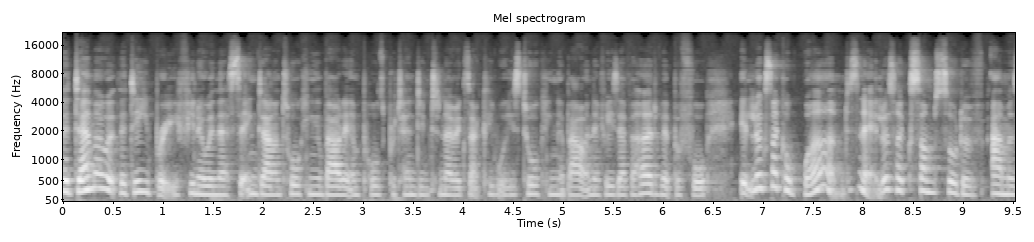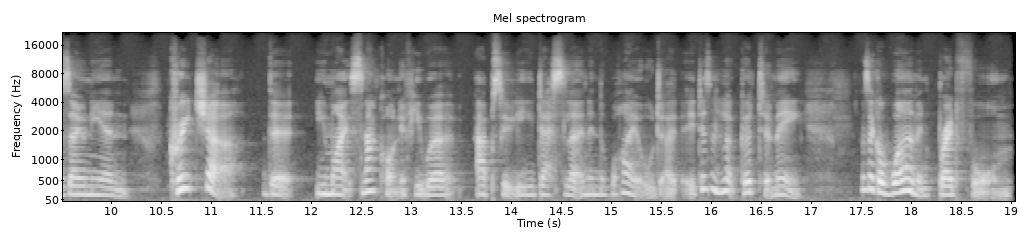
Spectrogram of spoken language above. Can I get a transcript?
the demo at the debrief, you know, when they're sitting down and talking about it, and Paul's pretending to know exactly what he's talking about and if he's ever heard of it before, it looks like a worm, doesn't it? It looks like some sort of Amazonian creature that you might snack on if you were absolutely desolate and in the wild. Uh, It doesn't look good to me. It's like a worm in bread form.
